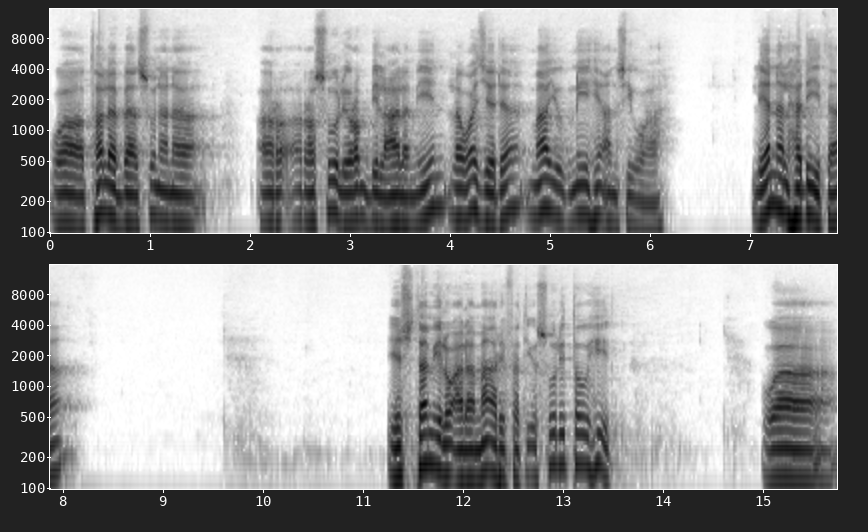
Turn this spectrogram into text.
وطلب سنن رسول رب العالمين لوجد ما يغنيه عن سواه. لأن الحديث يشتمل على معرفة أصول التوحيد وبيان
